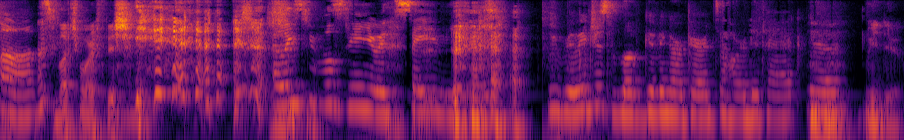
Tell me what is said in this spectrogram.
Aw. it's much more efficient. At least people see you and save you. We really just love giving our parents a heart attack. Mhm, we do.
